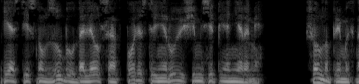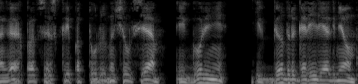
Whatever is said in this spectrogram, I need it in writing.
Я, стиснув зубы, удалялся от поля с тренирующимися пионерами. Шел на прямых ногах, процесс крепатуры начался, и голени, и бедра горели огнем.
